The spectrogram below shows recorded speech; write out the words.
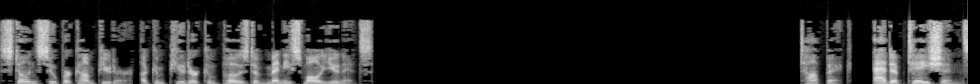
Stone Soupercomputer, a computer composed of many small units. Adaptations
